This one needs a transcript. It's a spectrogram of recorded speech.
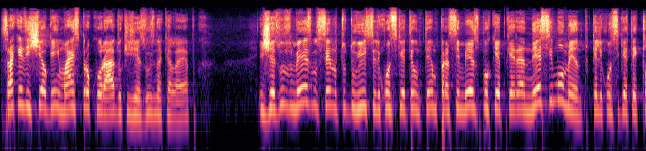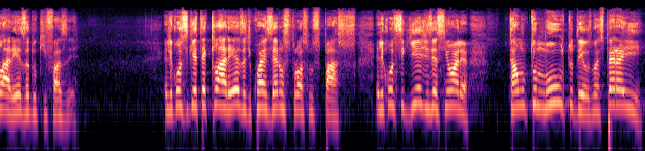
Será que existia alguém mais procurado do que Jesus naquela época? E Jesus, mesmo sendo tudo isso, ele conseguia ter um tempo para si mesmo, por quê? Porque era nesse momento que ele conseguia ter clareza do que fazer. Ele conseguia ter clareza de quais eram os próximos passos. Ele conseguia dizer assim: olha, está um tumulto, Deus, mas espera aí.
